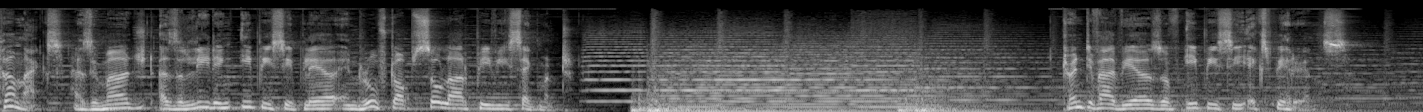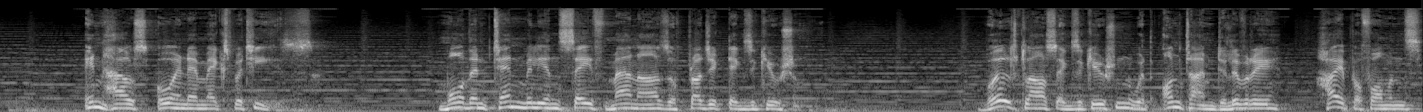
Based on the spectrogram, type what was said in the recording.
Thermax has emerged as the leading EPC player in rooftop solar PV segment. Twenty-five years of EPC experience, in-house O&M expertise, more than 10 million safe man-hours of project execution, world-class execution with on-time delivery, high performance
